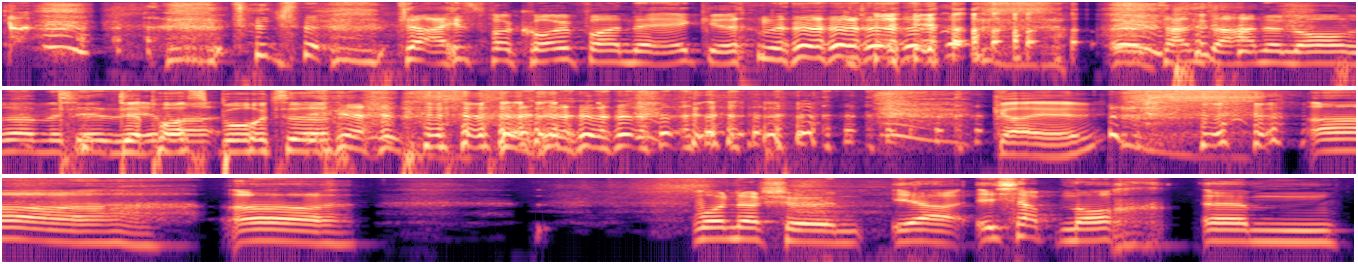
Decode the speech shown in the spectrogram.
Der Eisverkäufer an der Ecke. Äh, Tante Hannelore, mit der sie Der Postbote. Geil. Ah, ah. Wunderschön. Ja, ich habe noch ähm,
